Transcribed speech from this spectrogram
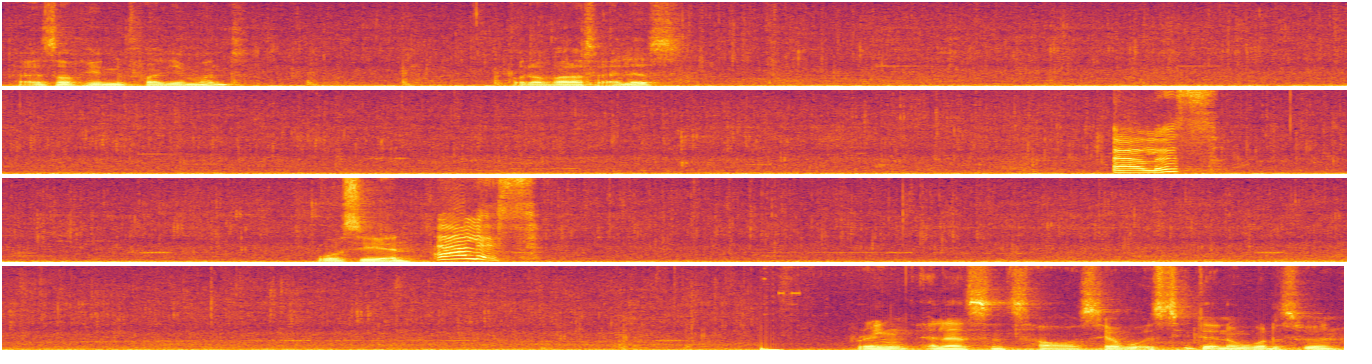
Da ist auf jeden Fall jemand. Oder war das Alice? Alice? Wo ist sie hin? Alice! Bring Alice ins Haus. Ja, wo ist die denn, um Gottes Willen?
